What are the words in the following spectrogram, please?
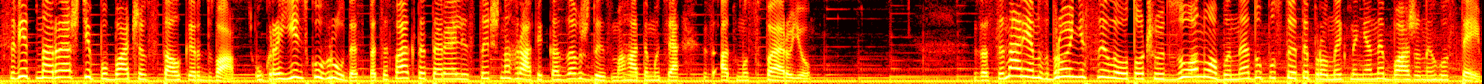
Світ нарешті побачив Сталкер 2 українську гру, де спецефекти та реалістична графіка завжди змагатимуться з атмосферою. За сценарієм збройні сили оточують зону, аби не допустити проникнення небажаних гостей,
